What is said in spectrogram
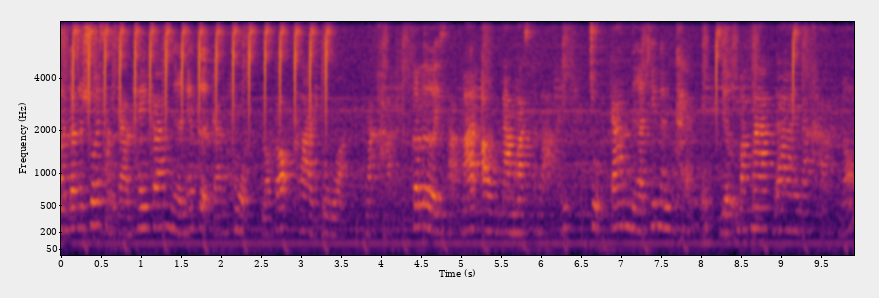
มันก็จะช่วยสั่งการให้กล้ามเนื้อเนี่ยเกิดการหดแล้วก็คลายตัวนะคะ ก็เลยสามารถเอานำมาสลายจุดกล้ามเนื้อที่มันแข็งเยอะมากๆได้นะคะเนาะ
